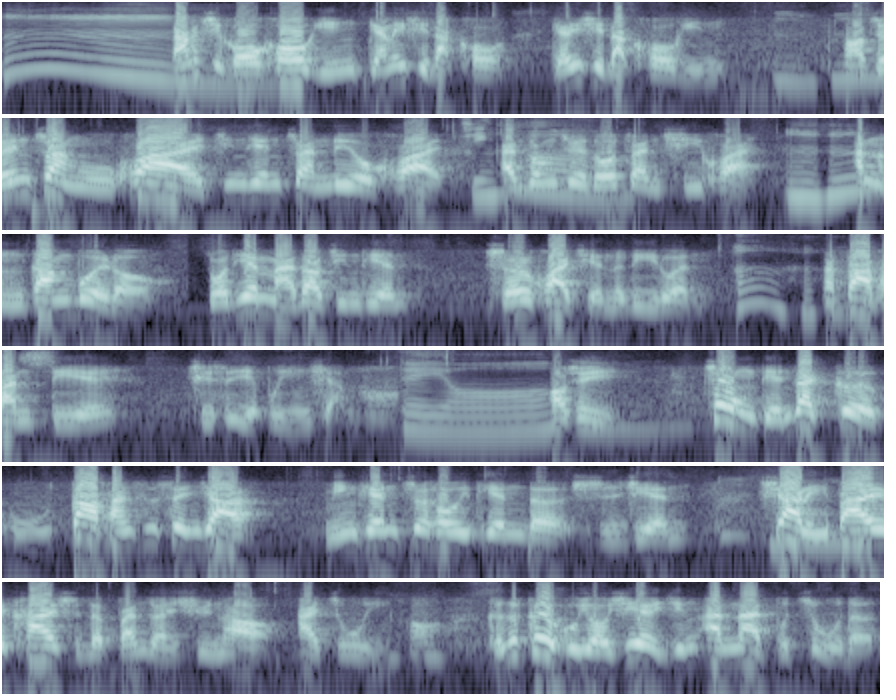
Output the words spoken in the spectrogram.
嗯，当时五块银，今日是六块，今日是六块银。嗯，啊，昨天赚五块，今天赚六块，盘中最多赚七块。嗯哼，它能刚背了。昨天买到今天十二块钱的利润。嗯，那大盘跌其实也不影响哦。对哦。好，所以重点在个股，大盘是剩下明天最后一天的时间。下礼拜开始的反转讯号，爱注意哦。可是个股有些已经按耐不住了，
